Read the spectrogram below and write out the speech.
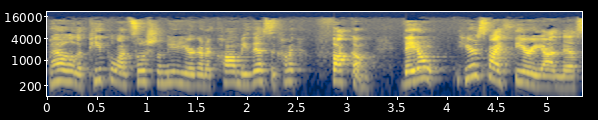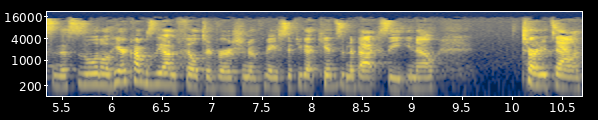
well, the people on social media are going to call me this and call me, fuck them. They don't. Here's my theory on this, and this is a little. Here comes the unfiltered version of me. So if you got kids in the back seat, you know, turn it down.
